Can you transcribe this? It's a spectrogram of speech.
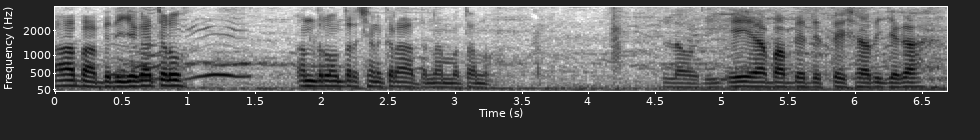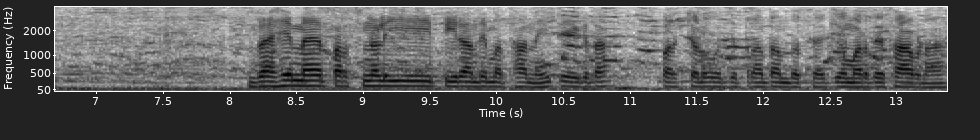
ਆ ਬਾਬੇ ਦੀ ਜਗ੍ਹਾ ਚਲੋ, ਅੰਦਰੋਂ ਦਰਸ਼ਨ ਕਰਾ ਦਿੰਦਾ ਮੈਂ ਤੁਹਾਨੂੰ। ਲਓ ਜੀ, ਇਹ ਆ ਬਾਬੇ ਦਿੱਤੇ ਸ਼ਾਹ ਦੀ ਜਗ੍ਹਾ। ਵੈਸੇ ਮੈਂ ਪਰਸਨਲੀ ਪੀਰਾਂ ਦੇ ਮੱਥਾ ਨਹੀਂ ਟੇਕਦਾ, ਪਰ ਚਲੋ ਜਿਸ ਤਰ੍ਹਾਂ ਤੁਹਾਨੂੰ ਦੱਸਿਆ ਕਿ ਉਮਰ ਦੇ ਹਿਸਾਬ ਨਾਲ,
